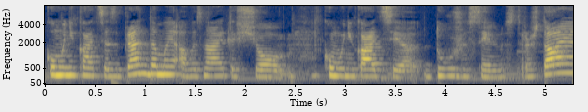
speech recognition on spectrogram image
комунікація з брендами. А ви знаєте, що комунікація дуже сильно страждає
